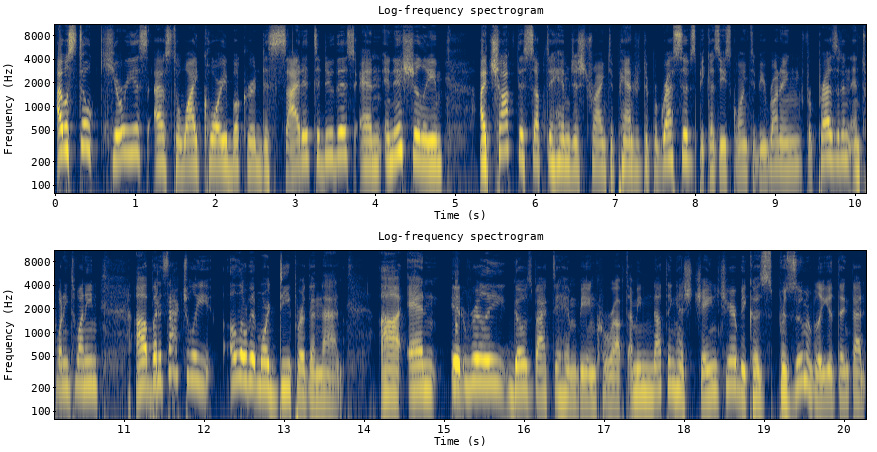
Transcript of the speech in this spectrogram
I was still curious as to why Cory Booker decided to do this. And initially, I chalked this up to him just trying to pander to progressives because he's going to be running for president in 2020. Uh, but it's actually a little bit more deeper than that. Uh, and it really goes back to him being corrupt. I mean, nothing has changed here because presumably you'd think that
